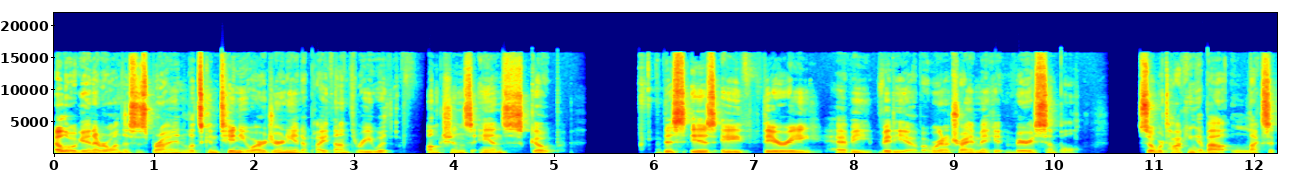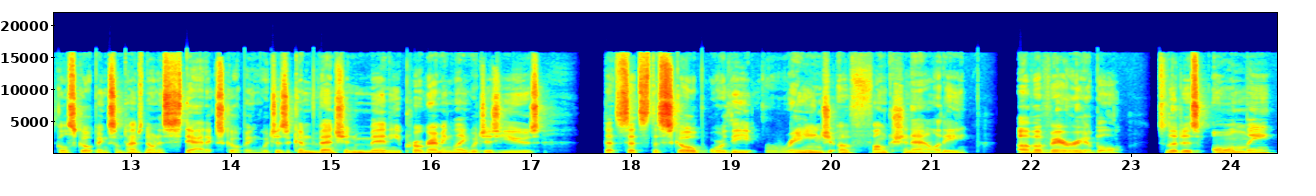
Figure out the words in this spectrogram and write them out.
Hello again, everyone. This is Bryan. Let's continue our journey into Python 3 with functions and scope. This is a theory-heavy video, but we're going to try and make it very simple. So we're talking about lexical scoping, sometimes known as static scoping, which is a convention many programming languages use that sets the scope or the range of functionality of a variable so that it is only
